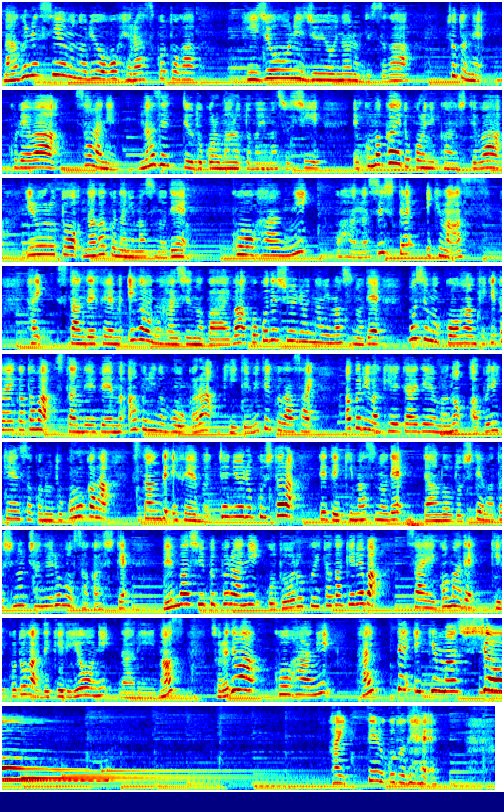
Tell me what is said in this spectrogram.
マグネシウムの量を減らすことが非常に重要になるんですがちょっとねこれはさらになぜっていうところもあると思いますしえ細かいところに関してはいろいろと長くなりますので後半にお話ししていきます。はい、スタンド FM 以外の配信の場合はここで終了になりますのでもしも後半聞きたい方はスタンド FM アプリの方から聞いてみてください。アプリは携帯電話のアプリ検索のところからスタンド FM って入力したら出てきますのでダウンロードして私のチャンネルを探してメンバーシッププランにご登録いただければ最後まで聞くことができるようになります。それでは後半に入っていきましょう。はい、ということで、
